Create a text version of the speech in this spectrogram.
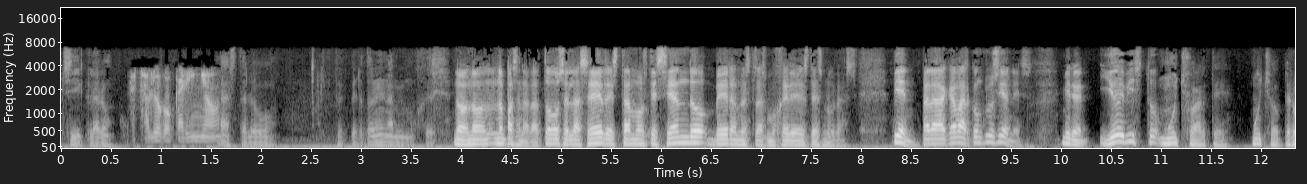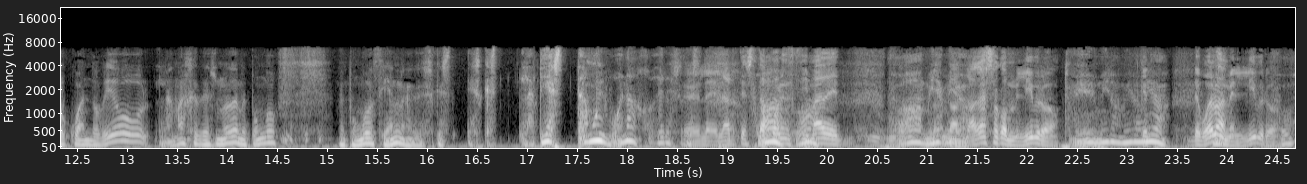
Sí, claro. Hasta luego, cariño. Hasta luego. Perdonen a mi mujer. No, no, no pasa nada. Todos en la SER estamos deseando ver a nuestras mujeres desnudas. Bien, para acabar, conclusiones. Miren, yo he visto mucho arte mucho, pero cuando veo la magia desnuda me pongo me pongo 100. Es que, es que la tía está muy buena, joder. el, arte está por encima de... Oh, mira, no, no, hagas eso con mi libro. Mira, mira, mira. Devuélvame el libro.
